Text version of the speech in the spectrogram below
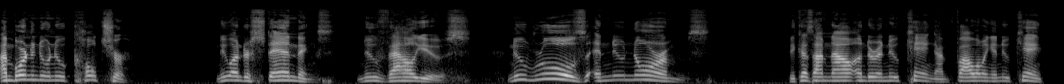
I'm born into a new culture, new understandings, new values, new rules, and new norms. Because I'm now under a new king. I'm following a new king.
